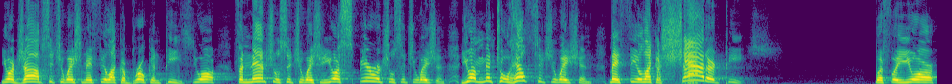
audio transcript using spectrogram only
Your job situation may feel like a broken piece. Your financial situation, your spiritual situation, your mental health situation may feel like a shattered piece. But for your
